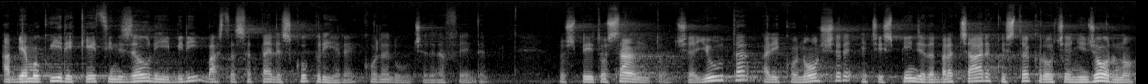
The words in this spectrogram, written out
Abbiamo qui ricchezze inesauribili, basta saperle scoprire con la luce della fede. Lo Spirito Santo ci aiuta a riconoscere e ci spinge ad abbracciare questa croce ogni giorno,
